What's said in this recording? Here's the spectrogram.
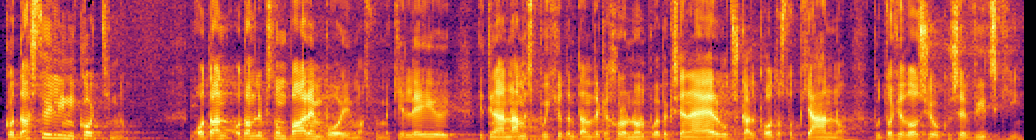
κοντά στο ελληνικό κοινό. Όταν, όταν βλέπεις τον Barenboim, ας πούμε, και λέει για την ανάμεση που είχε όταν ήταν 10 χρονών που έπαιξε ένα έργο του Σκαλκότα στο πιάνο, που το είχε δώσει ο Κουσεβίτσκι,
